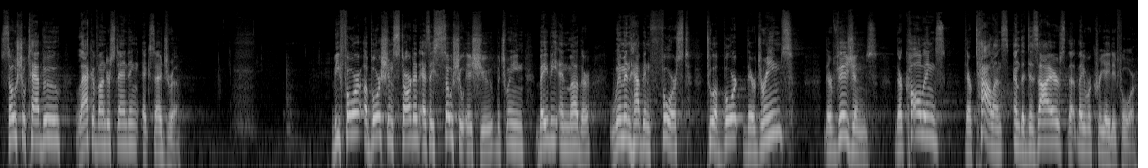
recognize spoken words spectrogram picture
social taboo, lack of understanding, etc. Before abortion started as a social issue between baby and mother, women have been forced to abort their dreams, their visions, their callings, their talents, and the desires that they were created for.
